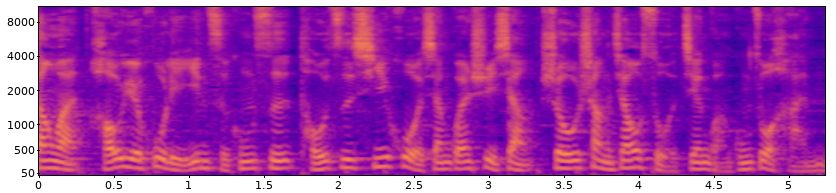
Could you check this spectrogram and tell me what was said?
当晚，豪越护理因此公司投资期货相关事项收上交所监管工作函。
